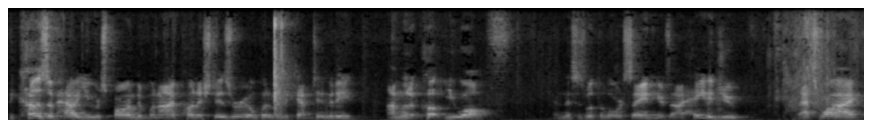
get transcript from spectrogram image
because of how you responded when I punished Israel and put them into captivity, I'm going to cut you off. And this is what the Lord is saying here: is I hated you. That's why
